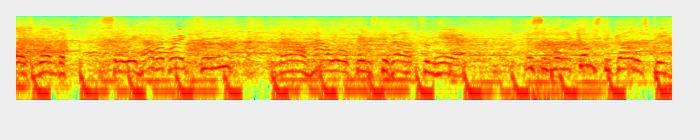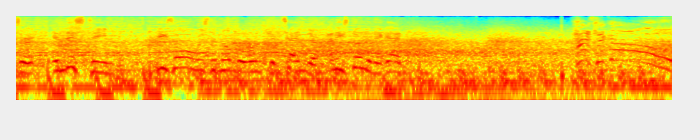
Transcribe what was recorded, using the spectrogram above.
Was wonderful. So we have a breakthrough. Now, how will things develop from here? Listen, when it comes to goals, Peter, in this team, he's always the number one contender, and he's done it again. Has a goal!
